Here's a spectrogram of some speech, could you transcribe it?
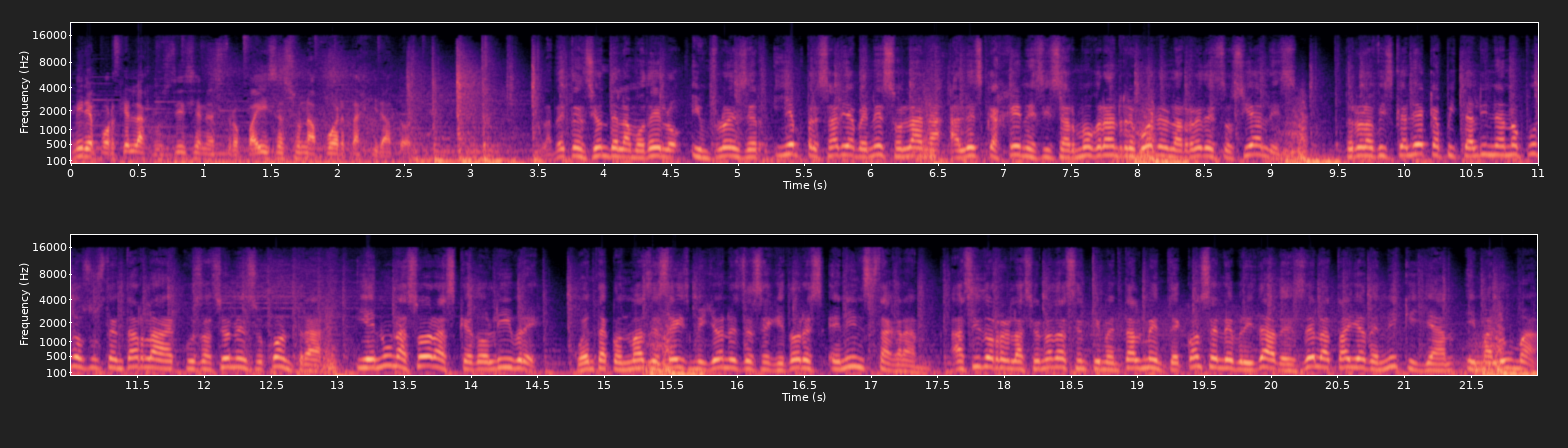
Mire por qué la justicia en nuestro país es una puerta giratoria. La detención de la modelo, influencer y empresaria venezolana Aleska Génesis armó gran revuelo en las redes sociales, pero la Fiscalía Capitalina no pudo sustentar la acusación en su contra y en unas horas quedó libre. Cuenta con más de 6 millones de seguidores en Instagram. Ha sido relacionada sentimentalmente con celebridades de la talla de Nicky Jam y Maluma.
